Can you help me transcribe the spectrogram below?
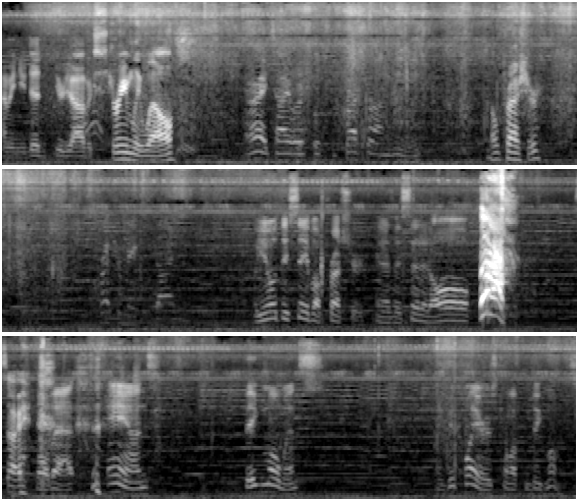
I mean, you did your job extremely well. All right, Tyler, put some pressure on me. No pressure. Pressure makes diamond. Well, you know what they say about pressure, and as I said it all, Ah! Sorry. all that, and big moments and good players come up in big moments.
